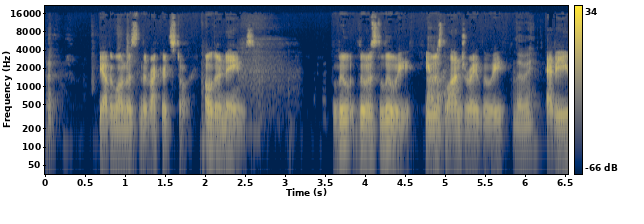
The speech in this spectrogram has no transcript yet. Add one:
the other one was in the record store. Oh, their names. Lou, there was Louis. He was Uh. lingerie Louis. Louis. Eddie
